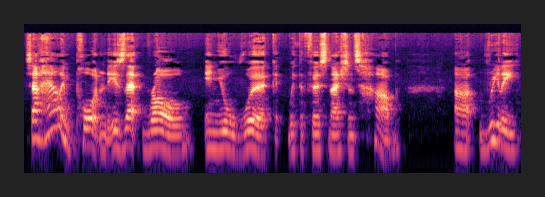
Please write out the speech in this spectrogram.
So, how important is that role in your work with the First Nations Hub, uh, really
